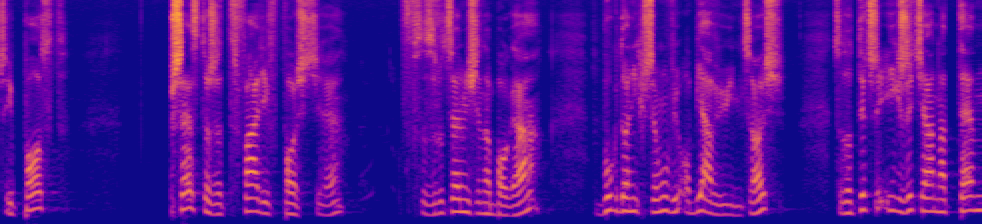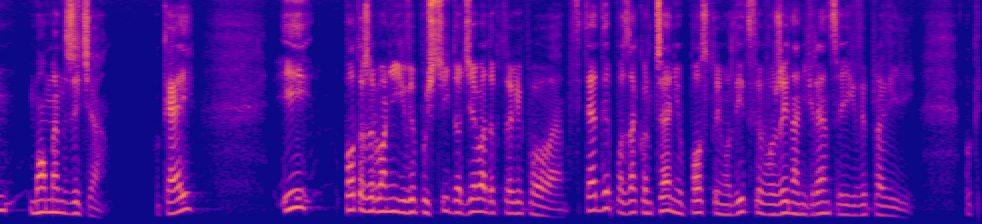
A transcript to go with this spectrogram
Czyli post, przez to, że trwali w poście, w zwróceniu się na Boga, Bóg do nich przemówił, objawił im coś, co dotyczy ich życia na ten moment życia. ok? I po to, żeby oni ich wypuścili do dzieła, do którego ich powołałem. Wtedy po zakończeniu postu i modlitwy włożyli na nich ręce i ich wyprawili. ok?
